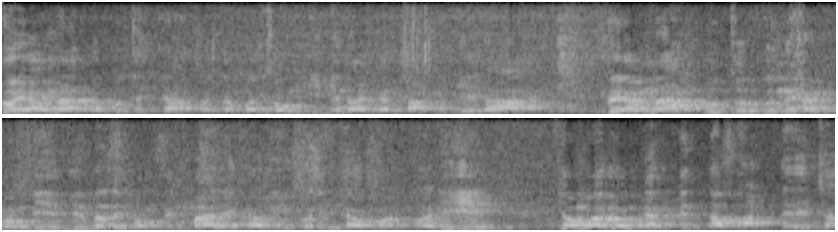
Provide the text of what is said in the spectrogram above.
ด้วยอำนาจพระพุทธเจ้าพระธรรมสงฆ์อิมนากตะมเยนะ ด้วยอำนาจบุญสนคุณงามความดีที่ท่านได้บำเพ็ญมาในคราวนี้ก็ดีคราวก่อนก็ดี จงมารวมกันเป็นตบะเดชะ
